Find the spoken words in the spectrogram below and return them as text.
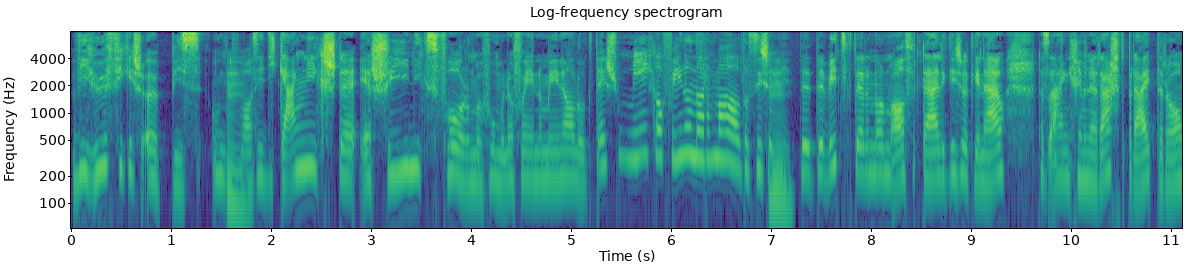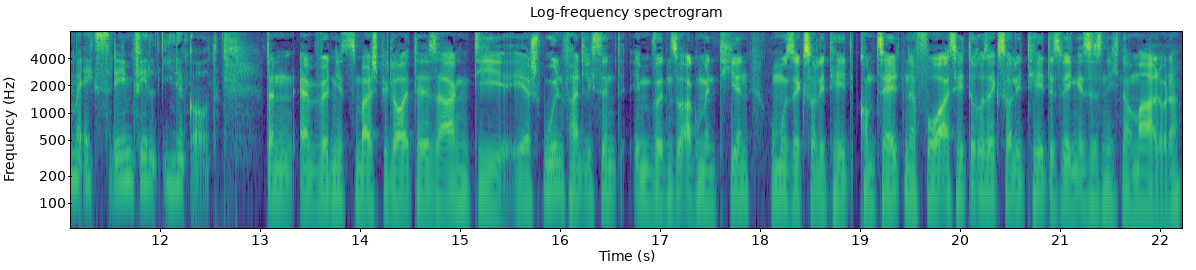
wie häufig ist etwas und quasi die gängigsten Erscheinungsformen von einem Phänomen anschaut, das ist mega viel normal. Das ist ja die, der, der Witz von dieser Normalverteilung ist ja genau, dass eigentlich in einem recht breiten Rahmen extrem viel reingeht. Dann äh, würden jetzt zum Beispiel Leute sagen, die eher schwulenfeindlich sind, eben würden so argumentieren, Homosexualität kommt seltener vor als Heterosexualität, deswegen ist es nicht normal, oder?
